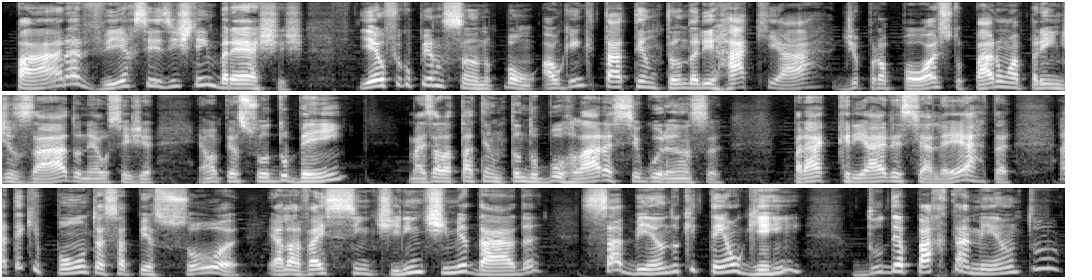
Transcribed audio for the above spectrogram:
para ver se existem brechas. E aí eu fico pensando, bom, alguém que está tentando ali hackear de propósito para um aprendizado, né? Ou seja, é uma pessoa do bem, mas ela está tentando burlar a segurança para criar esse alerta, até que ponto essa pessoa ela vai se sentir intimidada sabendo que tem alguém do departamento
